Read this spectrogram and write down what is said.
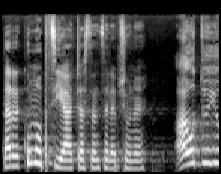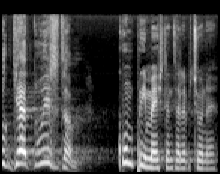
Dar cum obții această înțelepciune? How do you get wisdom? Cum primești înțelepciune?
